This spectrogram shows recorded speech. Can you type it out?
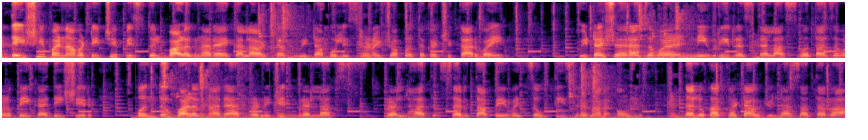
देशी बनावटीची पिस्तूल बाळगणाऱ्या एकाला अटक विटा पोलीस ठाण्याच्या पथकाची कारवाई. विटा शहराजवळ नेवरी रस्त्याला स्वतःजवळ बेकायदेशीर बंदूक बाळगणाऱ्या रणजित प्रल्हाद प्रल्हाद सरतापे व चौतीस राहणार औंध तालुका खटाव जिल्हा सातारा.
